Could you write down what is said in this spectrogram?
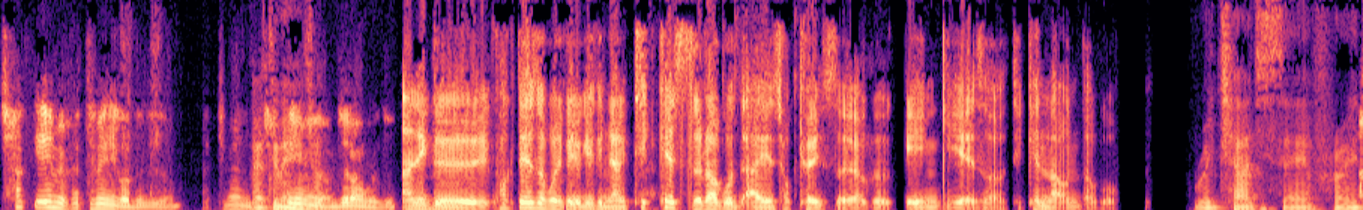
차 게임의 배트맨이거든 지금. 배트맨. 게임이 언제 나온 거지? 아니 그 확대해서 보니까 여기 그냥 티켓스라고 아예 적혀 있어요 그 게임기에서 티켓 나온다고 리차지 세프레이드.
